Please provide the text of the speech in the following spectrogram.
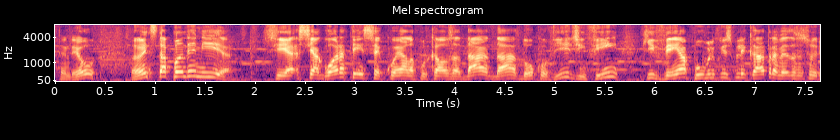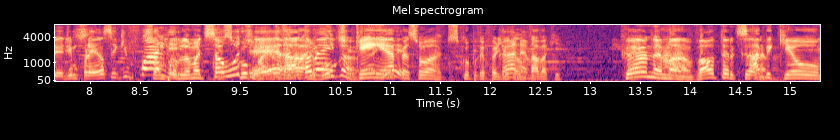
entendeu? Antes da pandemia. Se, é- se agora tem sequela por causa da, da- do Covid, enfim, que venha a público explicar através da assessoria de imprensa e que Isso é fale. um problema de saúde. Desculpa, É, eu tava- exatamente. Quem é a Aí- pessoa? Desculpa que eu perdi, eu não Kahneman. tava aqui. Kahneman, Walter Kahneman. Sabe que eu,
